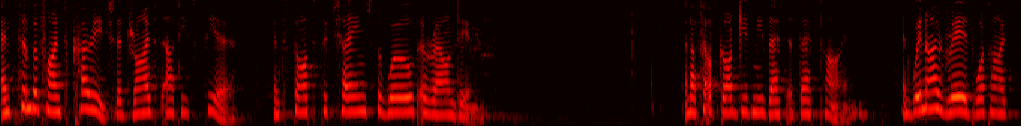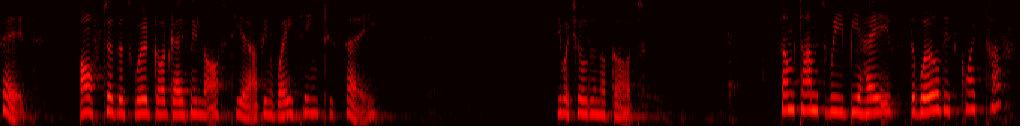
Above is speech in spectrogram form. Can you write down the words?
And Simba finds courage that drives out his fear and starts to change the world around him. And I felt God give me that at that time. And when I read what I'd said after this word God gave me last year, I've been waiting to say, You are children of God. Sometimes we behave, the world is quite tough,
